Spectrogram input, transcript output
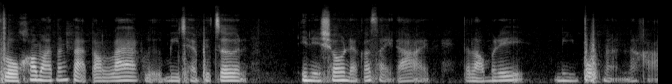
flow เข้ามาตั้งแต่ตอนแรก หรือมี temperature initial เนี่ย ก็ใส่ได้ แต่เราไม่ได้มีพวกนั้นนะคะ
